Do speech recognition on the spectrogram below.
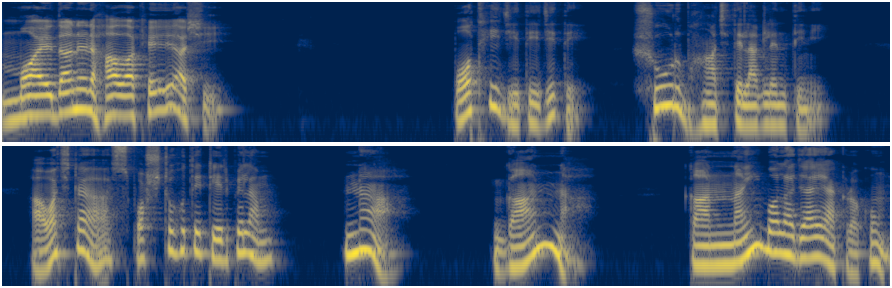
ময়দানের হাওয়া খেয়ে আসি। পথে যেতে যেতে সুর ভাঁজতে লাগলেন তিনি। আওয়াজটা স্পষ্ট হতে টের পেলাম, না, গান না, কান্নাই বলা যায় একরকম।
